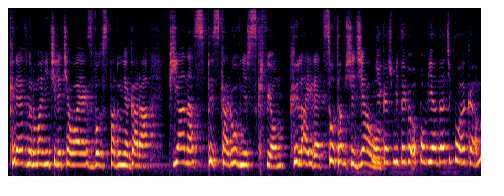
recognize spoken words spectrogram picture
krew normalnie ci leciała jak z wodospadu Niagara, piana z pyska również z krwią. Claire, co tam się działo? Nie każ mi tego opowiadać, błagam.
